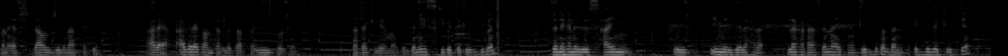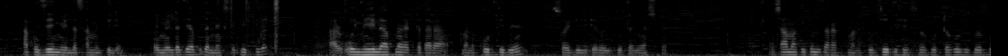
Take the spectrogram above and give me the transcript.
মানে অ্যাপস ডাউন যদি না থাকে, আর আগের অ্যাকাউন্ট থাকলে তো আপনার ই করবেন ডাটা ক্লিয়ার মারবেন দেন স্কিপেতে ক্লিক দিবেন। দেন এখানে যে সাইন ওই ইমেল যে লেখা লেখাটা আছে না, এখানে ক্লিক দিবেন। দেন এগ্রিতে ক্লিক দিয়ে আপনি যে মেইলটা সাবমিট দিলেন, ওই মেলটা দিয়ে আপনি নেক্সটে ক্লিক দিবেন। আর ওই মেইলে আপনার একটা তারা মানে কোড দিবে, ছয় ডিজিটের ওই কোডটা নিয়ে আসবে। আচ্ছা আমাকে কিন্তু তারা মানে কোড দিয়ে দিয়েছে কোডটা কপি করব?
